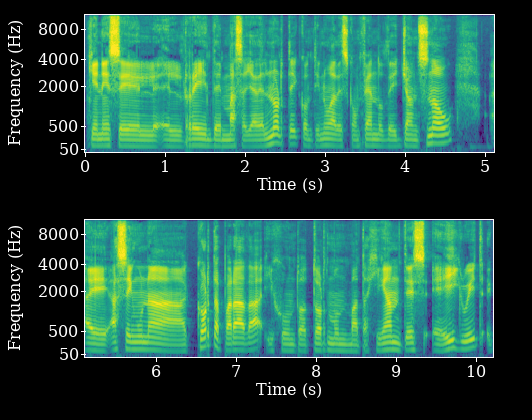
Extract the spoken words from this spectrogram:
quien es el, rey de Más Allá del Norte, continúa desconfiando de Jon Snow, eh, hacen una corta parada y junto a Tormund Mata Gigantes e Ygritte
